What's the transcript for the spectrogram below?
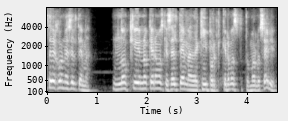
Trejo no es el tema. No, que, no queremos que sea el tema de aquí porque queremos tomarlo serio.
